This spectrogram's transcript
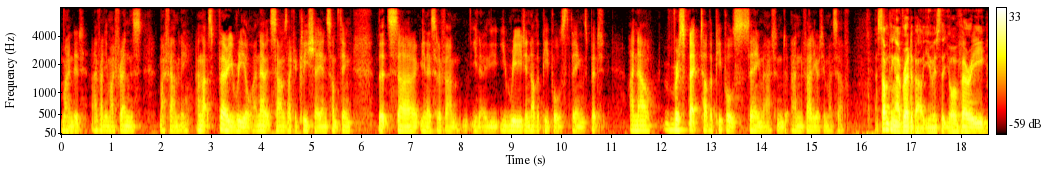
minded. I value my friends, my family. And that's very real. I know it sounds like a cliche and something that's uh, you know sort of um, you know you, you, read in other people's things, but I now respect other people's saying that and and value it in myself. Something I've read about you is that you're very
